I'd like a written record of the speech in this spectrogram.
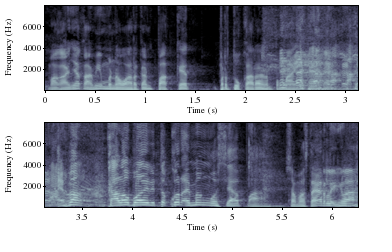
Makanya kami menawarkan paket pertukaran pemain Emang kalau boleh ditukur emang mau siapa? sama Sterling lah.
